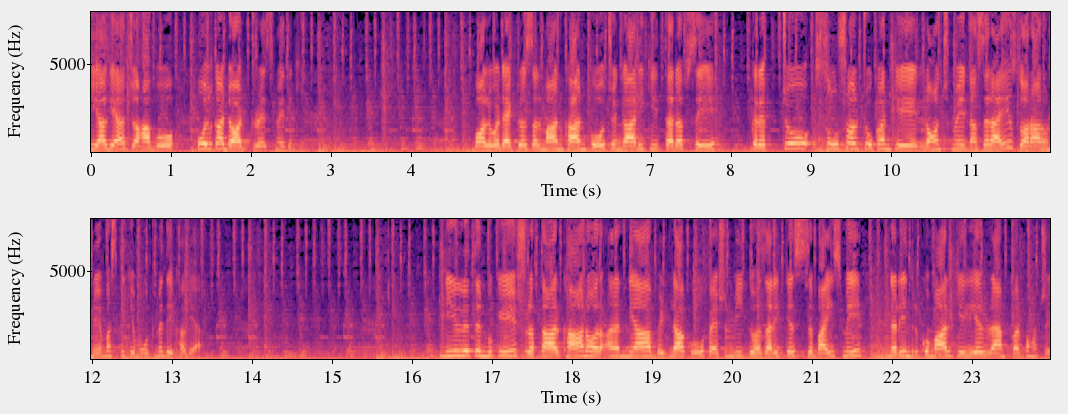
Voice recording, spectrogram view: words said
किया गया, जहाँ वो पोलका डॉट ड्रेस में दिखी। बॉलीवुड एक्टर सलमान खान को चिंगारी की तरफ़ से क्रिप्टो सोशल टोकन के लॉन्च में नज़र आए। इस दौरान उन्हें मस्ती के मूड में देखा गया। नील नितिन मुकेश, रफ्तार खान और अनन्या बिड़ला को फ़ैशन वीक 2021-22 में नरेंद्र कुमार के लिए रैंप पर पहुँचे।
